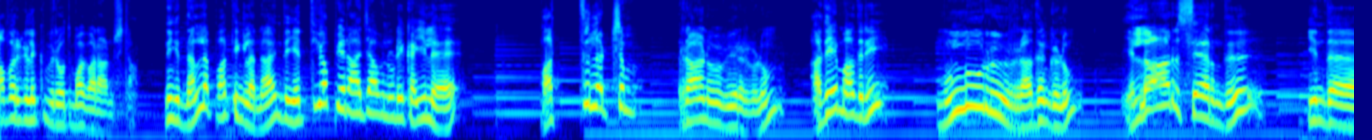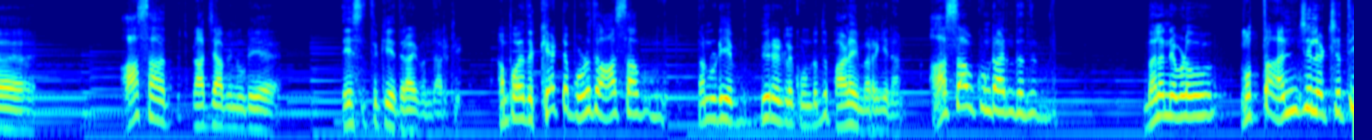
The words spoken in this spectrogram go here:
அவர்களுக்கு விரோதமாக வர ஆரம்பிச்சிட்டான். நீங்கள் நல்லா பார்த்தீங்களன்னா இந்த எத்தியோப்பிய ராஜாவினுடைய கையில் பத்து லட்சம் ராணுவ வீரர்களும் அதே மாதிரி முந்நூறு ரதங்களும் எல்லாரும் சேர்ந்து இந்த ஆசாத் ராஜாவினுடைய தேசத்துக்கு எதிராக வந்தார்கள். அப்போ அதை கேட்ட பொழுது ஆசா தன்னுடைய வீரர்களை கொண்டு வந்து பாளையம் இறங்கினான். ஆசாவுக்கு உண்டாயிருந்தது பலன் எவ்வளவு? மொத்தம் அஞ்சு லட்சத்தி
